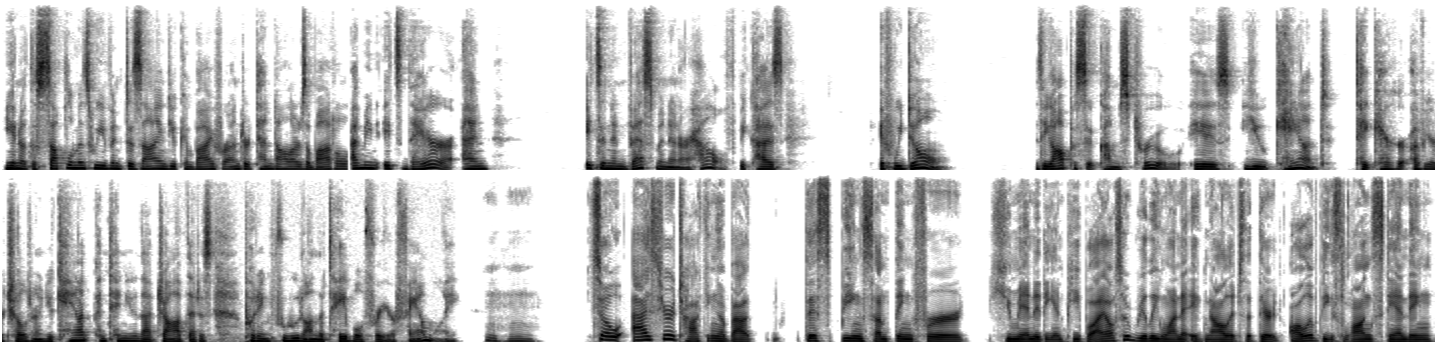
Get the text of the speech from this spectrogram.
you know, the supplements we even designed you can buy for under $10 a bottle. I mean, it's there and it's an investment in our health because if we don't, the opposite comes true is you can't take care of your children. You can't continue that job that is putting food on the table for your family. Mm-hmm. So, as you're talking about this being something for humanity and people, I also really want to acknowledge that there are all of these longstanding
